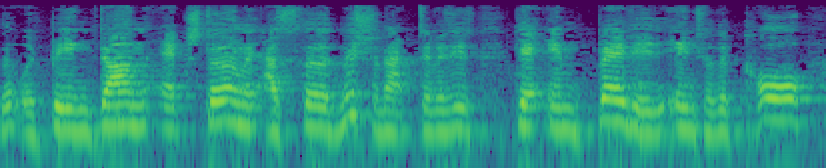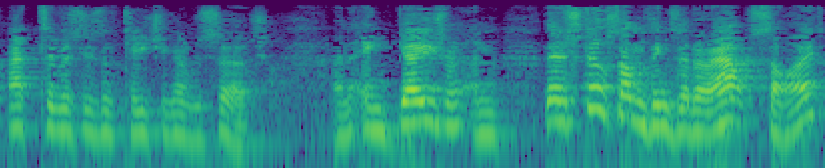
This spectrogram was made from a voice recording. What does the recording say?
that were being done externally as third mission activities get embedded into the core activities of teaching and research and engagement. And there's still some things that are outside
